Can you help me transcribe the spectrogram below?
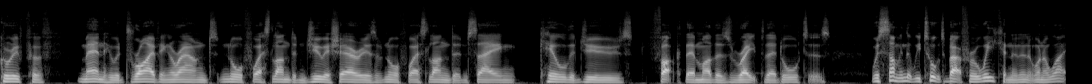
group of men who were driving around northwest London, Jewish areas of northwest London, saying, kill the Jews, fuck their mothers, rape their daughters was something that we talked about for a week and then it went away.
